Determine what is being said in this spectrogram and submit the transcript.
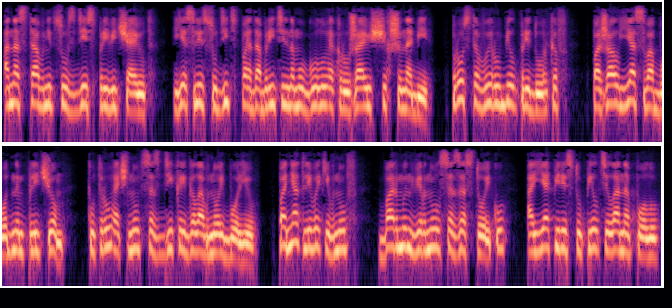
а наставницу здесь привечают, если судить по одобрительному гулу окружающих шиноби. Просто вырубил придурков, пожал я свободным плечом, к утру очнуться с дикой головной болью. Понятливо кивнув, бармен вернулся за стойку, а я переступил тела на полу,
